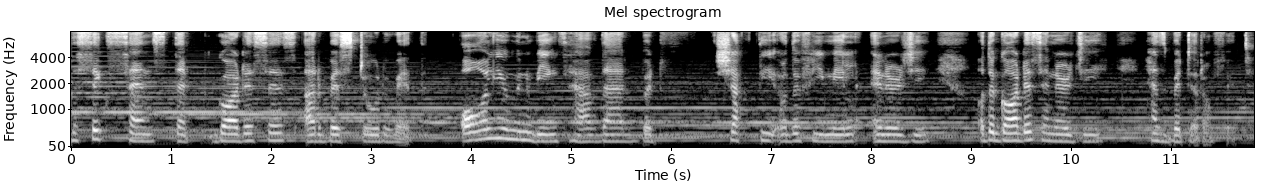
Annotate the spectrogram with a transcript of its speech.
the sixth sense that goddesses are bestowed with. All human beings have that, but Shakti or the female energy or the goddess energy has better of it.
